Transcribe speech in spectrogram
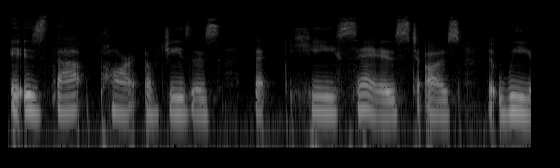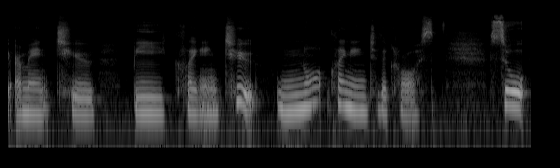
It is that part of Jesus that he says to us that we are meant to be clinging to, not clinging to the cross. So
